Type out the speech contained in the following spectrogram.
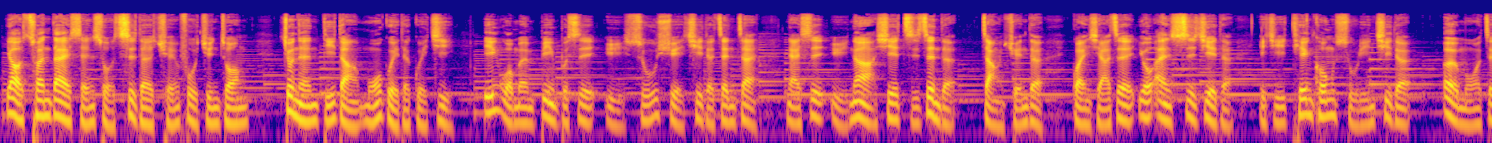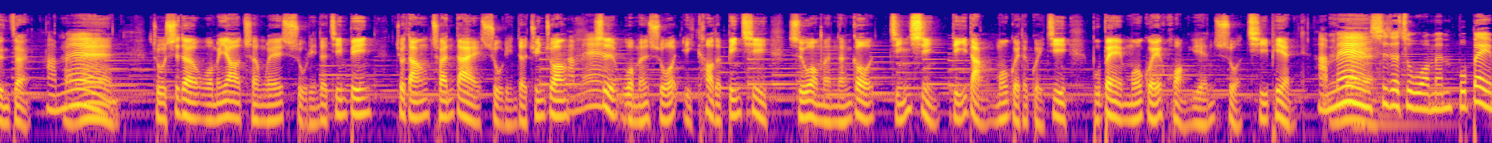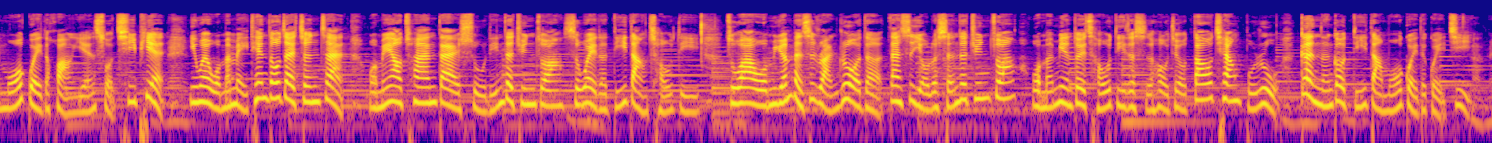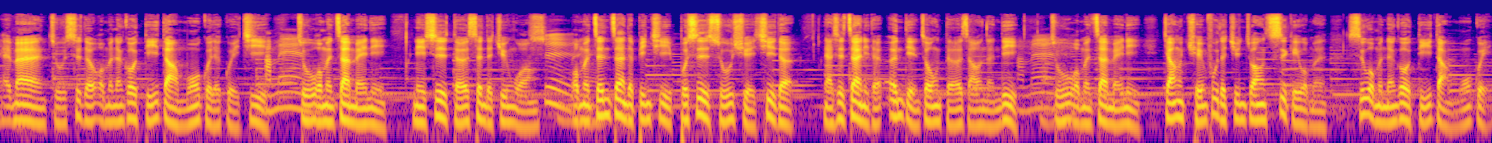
要穿戴神所赐的全副军装，就能抵挡魔鬼的诡计。因我们并不是与属血气的征战，乃是与那些执政的、掌权的、管辖着幽暗世界的，以及天空属灵气的恶魔征战。阿门。主是的，我们要成为属灵的精兵。就当穿戴属灵的军装，是我们所倚靠的兵器，使我们能够警醒，抵挡魔鬼的诡计，不被魔鬼谎言所欺骗。阿门。是的，主，我们不被魔鬼的谎言所欺骗，因为我们每天都在征战。我们要穿戴属灵的军装，是为了抵挡仇敌。主啊，我们原本是软弱的，但是有了神的军装，我们面对仇敌的时候就刀枪不入，更能够抵挡魔鬼的诡计。阿门。主，是的，我们能够抵挡魔鬼的诡计。阿门。主，我们赞美你。你是得胜的君王，是我们征战的兵器，不是属血气的，乃是在你的恩典中得着能力。主，我们赞美你，将全副的军装赐给我们，使我们能够抵挡魔鬼。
